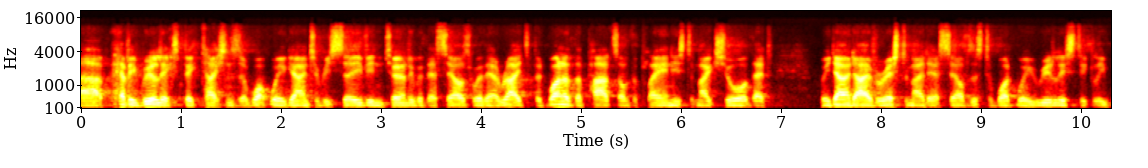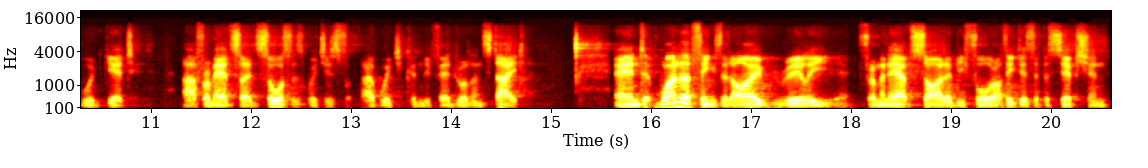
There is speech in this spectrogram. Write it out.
uh, having real expectations of what we're going to receive internally with ourselves, with our rates, but one of the parts of the plan is to make sure that we don't overestimate ourselves as to what we realistically would get uh, from outside sources, which is uh, which can be federal and state. And one of the things that I really, from an outsider before, I think there's a perception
